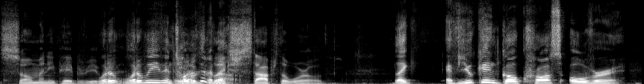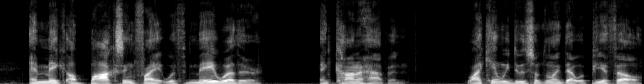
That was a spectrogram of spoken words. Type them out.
so many pay per view. What are, what are we even It would talking have about? like stopped the world. like if you can go cross over and make a boxing fight with Mayweather and Conor happen, why can't we do something like that with PFL?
